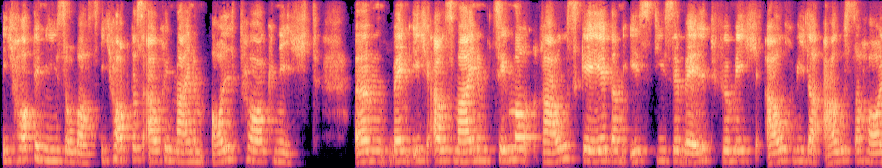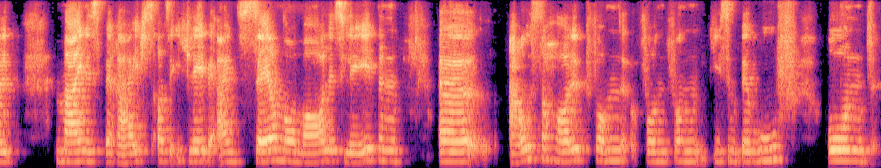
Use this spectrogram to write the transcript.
Ich hatte nie sowas. Ich habe das auch in meinem Alltag nicht. Ähm, wenn ich aus meinem Zimmer rausgehe, dann ist diese Welt für mich auch wieder außerhalb meines Bereichs. Also ich lebe ein sehr normales Leben äh, außerhalb von, von, von diesem Beruf und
